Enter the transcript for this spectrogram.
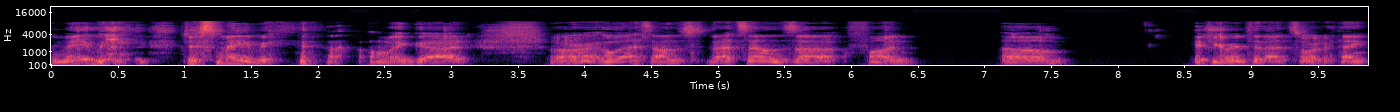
maybe, just maybe. oh my god! All right, well that sounds that sounds uh, fun. Um, if you're into that sort of thing,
